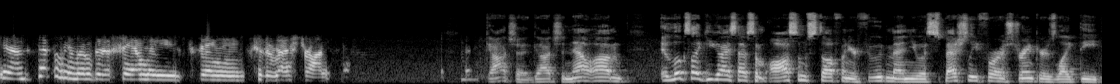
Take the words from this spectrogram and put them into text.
you know, definitely a little bit of family thing to the restaurant. Gotcha, gotcha. Now, um, it looks like you guys have some awesome stuff on your food menu, especially for us drinkers, like the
